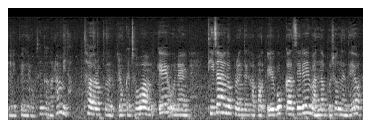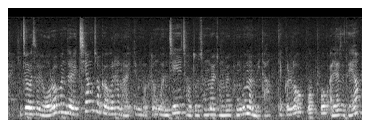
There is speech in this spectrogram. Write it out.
daily bag이라고 생각을 합니다. 자 여러분 이렇게 저와 함께 오늘 디자이너 브랜드 가방 7가지를 만나보셨는데요. 이 중에서 여러분들의 취향 저격을 한 아이템은 어떤 건지 저도 정말 정말 궁금합니다. 댓글로 꼭꼭 알려주세요.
